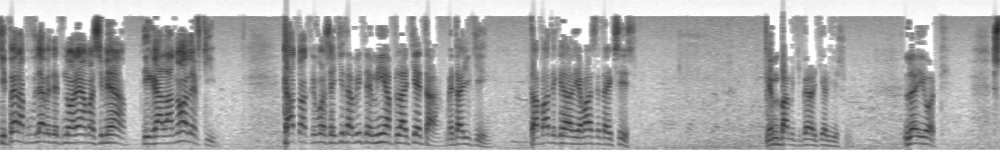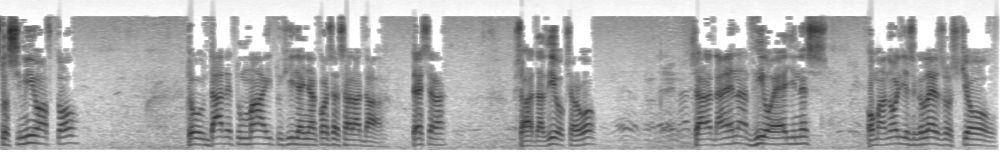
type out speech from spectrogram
εκεί πέρα που βλέπετε την ωραία μας σημαία, τη γαλανόλευκη, κάτω ακριβώς εκεί θα βρείτε μία πλακέτα μεταλλική. Θα πάτε και θα διαβάσετε τα εξής. Δεν μην πάμε εκεί πέρα και αργήσουμε. Λέει ότι στο σημείο αυτό, το ντάδε του Μάη του 1944, 42 ξέρω εγώ, 41, δύο Έλληνες, ο Μανώλης Γλέζος και ο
